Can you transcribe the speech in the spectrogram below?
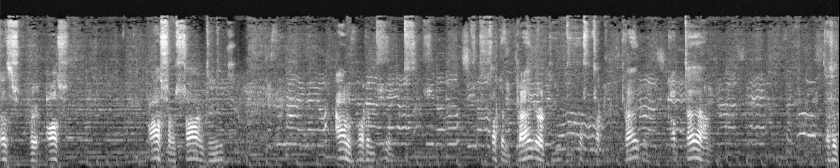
That's pretty awesome. Awesome song, dude. I'm fucking fucking banger, dude. Fucking banger. God damn. That's a.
